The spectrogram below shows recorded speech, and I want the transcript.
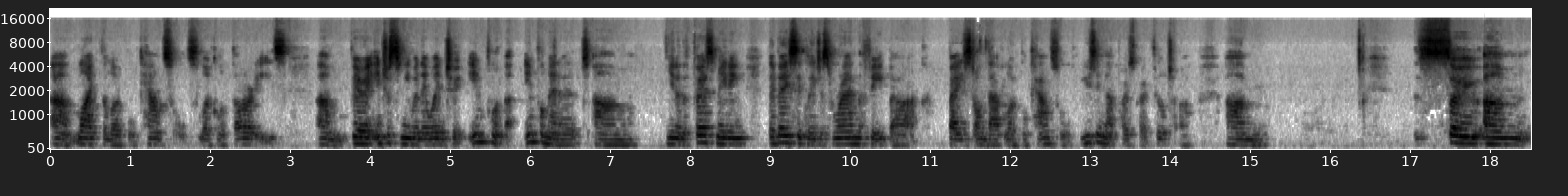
um, like the local councils, local authorities, um, very interestingly, when they went to implement, implement it, um, you know, the first meeting, they basically just ran the feedback based on that local council using that postcode filter. Um, so um,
